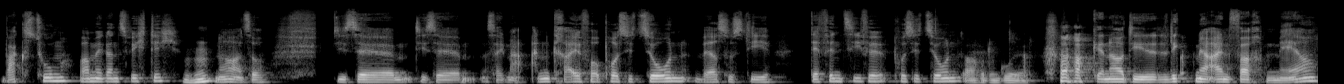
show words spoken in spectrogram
Wachstum war mir ganz wichtig. Mhm. Na, also diese, diese, sag ich mal, Angreiferposition versus die defensive Position. David und Goliath. genau, die liegt mir einfach mehr.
